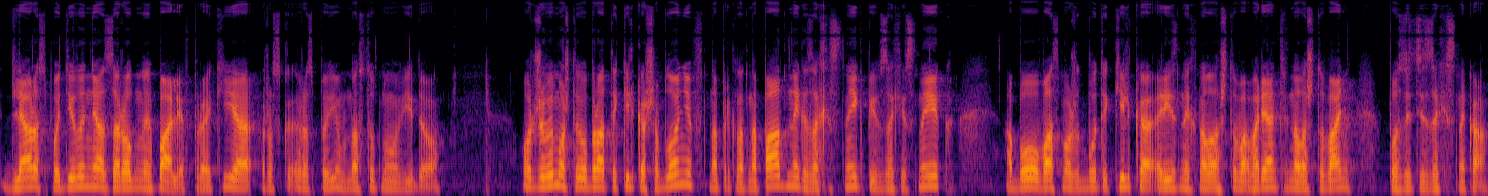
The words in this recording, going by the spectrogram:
для розподілення зароблених балів, про які я розповім в наступному відео. Отже, ви можете обрати кілька шаблонів, наприклад, нападник, захисник, півзахисник, або у вас можуть бути кілька різних налаштува- варіантів налаштувань позиції захисника.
